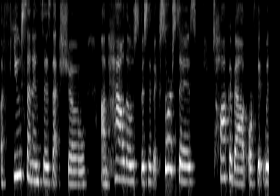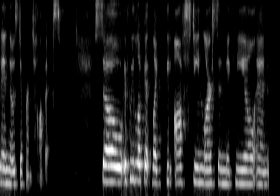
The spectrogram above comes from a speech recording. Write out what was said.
a few sentences that show um, how those specific sources talk about or fit within those different topics. So if we look at like the Offstein, Larson, McNeil, and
